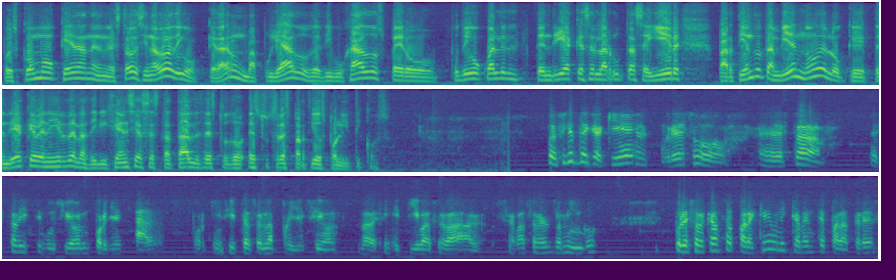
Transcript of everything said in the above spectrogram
pues cómo quedan en el estado de Sinaloa, digo, quedaron vapuleados, desdibujados, pero pues digo, ¿cuál tendría que ser la ruta a seguir partiendo también, ¿no? De lo que tendría que venir de las dirigencias estatales de estos, estos tres partidos políticos. Pues fíjate que aquí en el Congreso eh, esta, esta distribución proyectada, porque insisto, es una proyección, la definitiva se va, se va a hacer el domingo, pues alcanza para qué? Únicamente para tres,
